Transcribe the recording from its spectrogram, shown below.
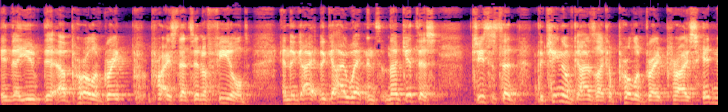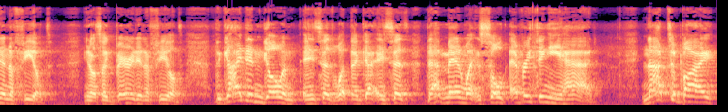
in that you a pearl of great price that's in a field. And the guy the guy went and now get this. Jesus said the kingdom of God is like a pearl of great price hidden in a field. You know, it's like buried in a field. The guy didn't go and, and he says, what that guy, he says, that man went and sold everything he had. Not to buy,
